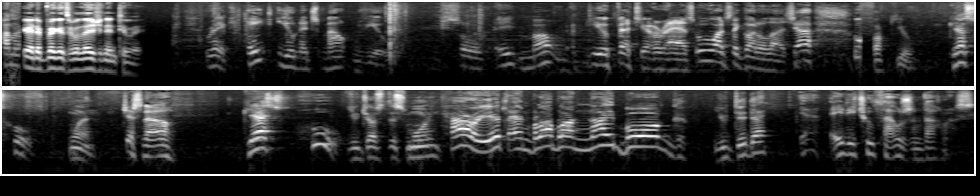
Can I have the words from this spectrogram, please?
I'm gonna He had to bring his religion into it. Rick, eight units Mountain View. sold eight mountain. You bet your ass. Who wants to go to lunch, huh? Fuck you. Guess who? When? Just now. Guess who? You just this morning? Harriet and blah blah Nyborg. You did that? Yeah, eighty-two thousand dollars.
